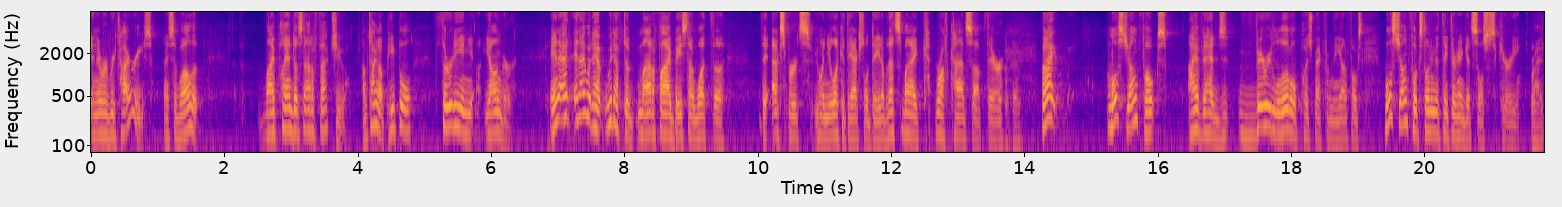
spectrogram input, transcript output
and they were retirees. I said, well, my plan does not affect you. I'm talking about people 30 and younger. Okay. And, I, and I would have, we'd have to modify based on what the, the experts, when you look at the actual data, but that's my rough concept there. Okay. But I, most young folks, I have had very little pushback from the young folks. Most young folks don't even think they're going to get Social Security. Right.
